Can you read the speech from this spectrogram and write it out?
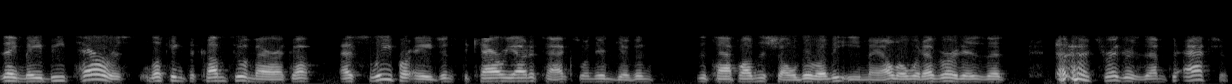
They may be terrorists looking to come to America as sleeper agents to carry out attacks when they're given the tap on the shoulder or the email or whatever it is that triggers them to action.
